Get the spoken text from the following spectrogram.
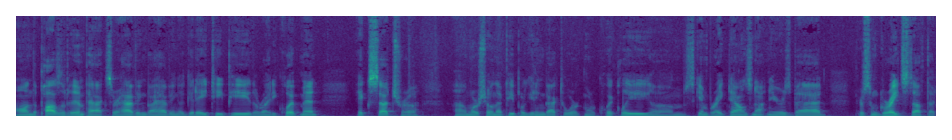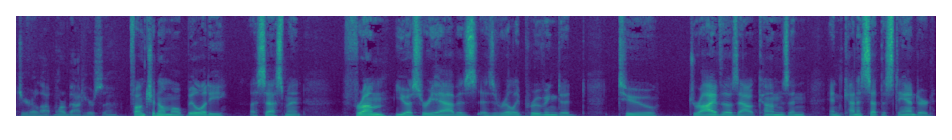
on the positive impacts they're having by having a good ATP, the right equipment, etc. Um, we're showing that people are getting back to work more quickly. Um, skin breakdowns not near as bad there's some great stuff that you'll hear a lot more about here soon. Functional mobility assessment from U.S. Rehab is, is really proving to to drive those outcomes and, and kind of set the standard.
